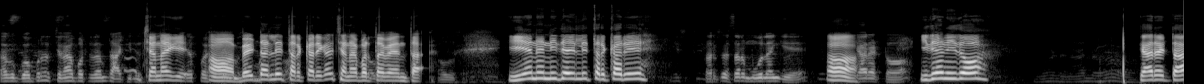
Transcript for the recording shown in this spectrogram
ಸರ್ ಗೊಬ್ಬರ ಚೆನ್ನಾಗಿ ಬರ್ತದೆ ಅಂತ ಹಾಕಿದ್ದೀವಿ ಚೆನ್ನಾಗಿ ಬೆಡ್ಡಲ್ಲಿ ತರಕಾರಿಗಳು ಚೆನ್ನಾಗಿ ಬರ್ತವೆ ಅಂತ. ಹೌದು ಸರ್. ಏನೇನಿದೆ ಇಲ್ಲಿ ತರಕಾರಿ? ತರಕಾರಿ ಸರ್ ಮೂಲಂಗಿ ಹಾಂ. ಕ್ಯಾರೆಟು. ಇದೇನಿದು? ಕ್ಯಾರೆಟಾ?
